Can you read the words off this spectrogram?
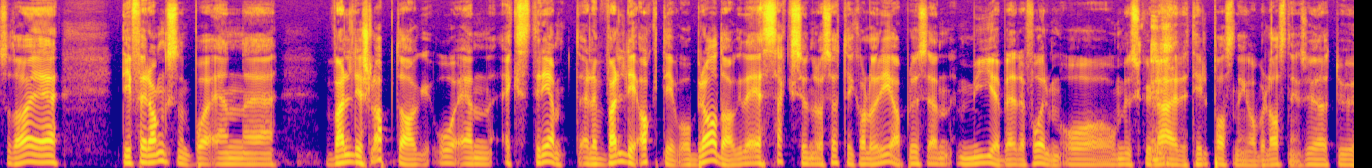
Så da er differansen på en eh, veldig slapp dag og en ekstremt, eller veldig aktiv og bra dag, det er 670 kalorier pluss en mye bedre form og muskulær tilpasning og belastning, som gjør at du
